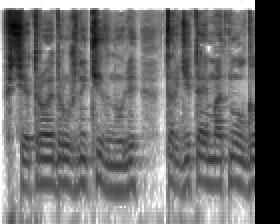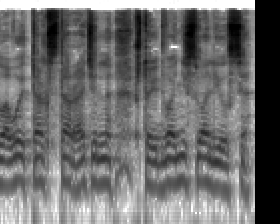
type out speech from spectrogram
Все трое дружно кивнули. Таргитай мотнул головой так старательно, что едва не свалился.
